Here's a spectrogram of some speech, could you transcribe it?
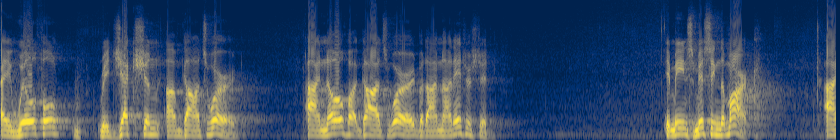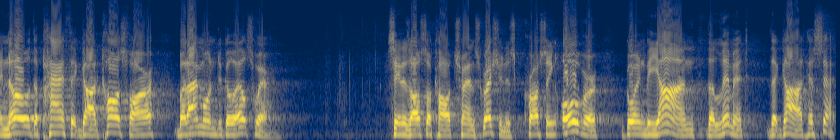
a willful rejection of God's word. I know what God's word, but I'm not interested. It means missing the mark. I know the path that God calls for, but I'm going to go elsewhere. Sin is also called transgression, it's crossing over going beyond the limit that God has set.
